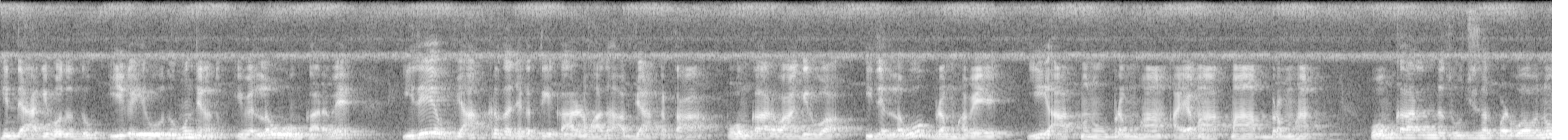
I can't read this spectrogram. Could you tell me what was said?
ಹಿಂದೆ ಆಗಿ ಹೋದದ್ದು, ಈಗ ಇರುವುದು ಮುಂದಿನದು. ಇವೆಲ್ಲವೂ ಓಂಕಾರವೇ. ಇದೇ ವ್ಯಾಕೃತ ಜಗತ್ತಿಗೆ ಕಾರಣವಾದ ಅವ್ಯಾಕೃತ. ಓಂಕಾರವಾಗಿರುವ ಇದೆಲ್ಲವೂ ಬ್ರಹ್ಮವೇ. ಈ ಆತ್ಮನು ಬ್ರಹ್ಮ, ಅಯಮಾತ್ಮ ಬ್ರಹ್ಮ. ಓಂಕಾರದಿಂದ ಸೂಚಿಸಲ್ಪಡುವವನು,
